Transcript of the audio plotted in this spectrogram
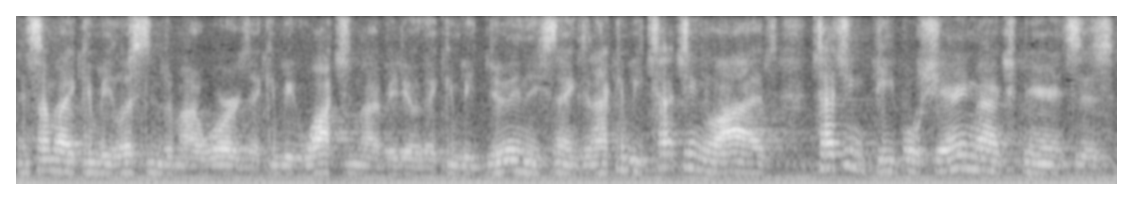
and somebody can be listening to my words. They can be watching my video. They can be doing these things, and I can be touching lives, touching people, sharing my experiences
